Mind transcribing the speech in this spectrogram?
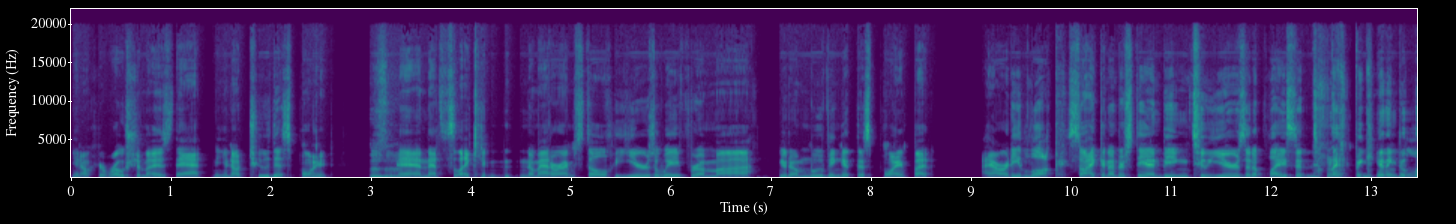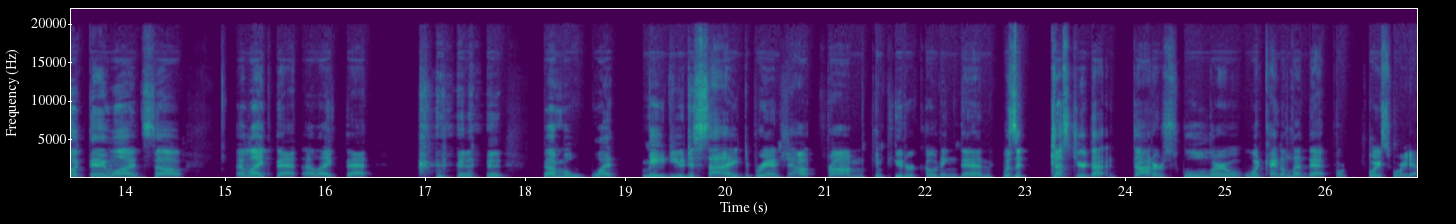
you know Hiroshima is that you know to this point. Mm-hmm. and that's like no matter I'm still years away from uh, you know moving at this point, but I already look, so I can understand being two years at a place and like beginning to look day one. So I like that. I like that. um, what made you decide to branch out from computer coding? Then was it just your da- daughter's school, or what kind of led that for- choice for you?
